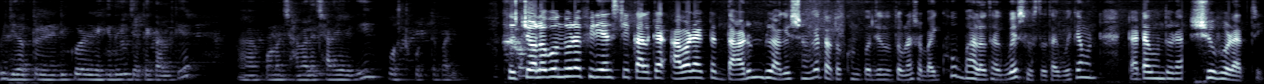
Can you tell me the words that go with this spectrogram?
ভিডিও একটা রেডি করে রেখে দিই, যাতে কালকে কোনো ঝামেলা ছাড়াই আর কি পোস্ট করতে পারি। তো চলো বন্ধুরা, ফিরে আসছি। কালকে আবার একটা দারুণ ব্লগের সঙ্গে। ততক্ষণ পর্যন্ত তোমরা সবাই খুব ভালো থাকবে, সুস্থ থাকবে। কেমন? টাটা বন্ধুরা, শুভরাত্রি।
